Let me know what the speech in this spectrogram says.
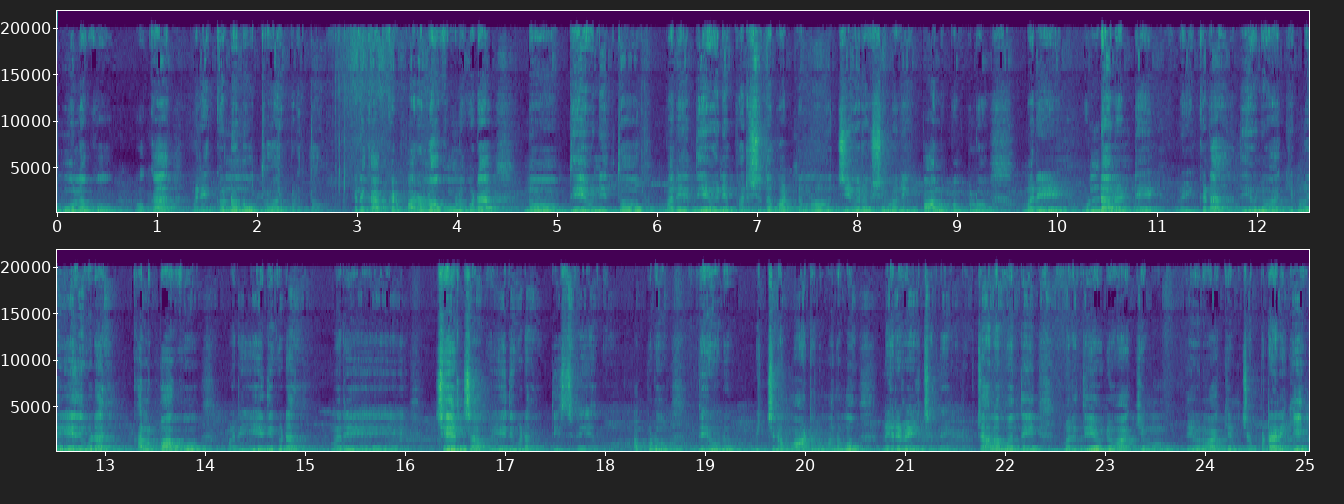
మూలకు ఒక మరి ఎక్కడో నువ్వు త్రోయపడతావు కనుక అక్కడ పరలోకంలో కూడా నువ్వు దేవునితో మరి దేవుని పరిశుద్ధ పట్టణంలో జీవవృక్షంలో నీకు పాలు పంపులో మరి ఉండాలంటే నువ్వు ఇక్కడ దేవుని వాక్యంలో ఏది కూడా కల్పాకు మరి ఏది కూడా మరి చేర్చాకు ఏది కూడా తీసివేయాకు. అప్పుడు దేవుడు ఇచ్చిన మాటను మనము నెరవేర్చలేము. చాలామంది మరి దేవుని వాక్యము దేవుని వాక్యం చెప్పడానికి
